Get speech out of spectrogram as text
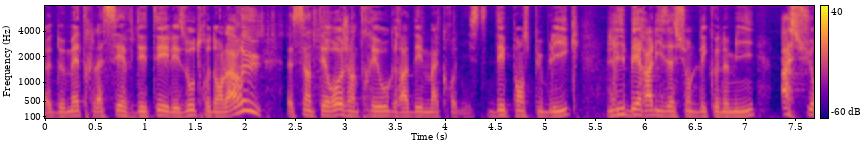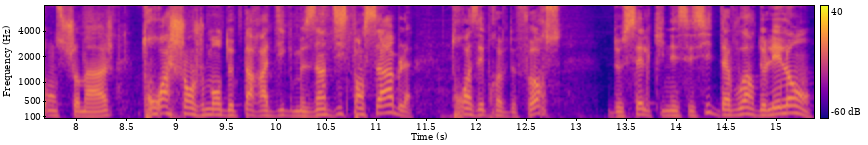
euh, de mettre la CFDT et les autres dans la rue? S'interroge un très haut gradé macroniste. Dépenses publiques, libéralisation de l'économie, assurance chômage, trois changements de paradigmes indispensables, trois épreuves de force, de celles qui nécessitent d'avoir de l'élan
